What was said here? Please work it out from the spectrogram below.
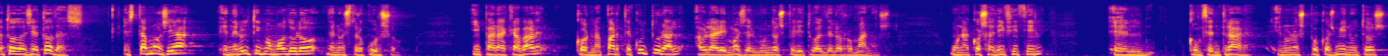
a todos y a todas. Estamos ya en el último módulo de nuestro curso y para acabar con la parte cultural hablaremos del mundo espiritual de los romanos. Una cosa difícil el concentrar en unos pocos minutos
